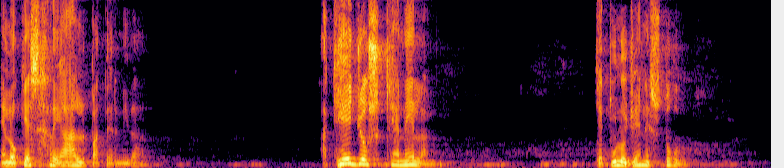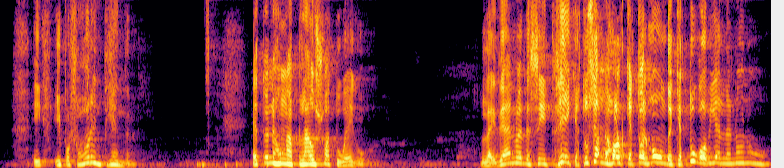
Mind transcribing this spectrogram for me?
en lo que es real paternidad aquellos que anhelan que tú lo llenes todo. Y, por favor entiéndeme, esto no es un aplauso a tu ego. La idea no es decir, sí, que tú seas mejor que todo el mundo y que tú gobiernes. No, no.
